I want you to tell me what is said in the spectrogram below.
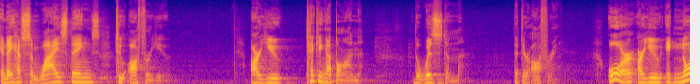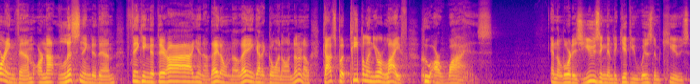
and they have some wise things to offer you. Are you picking up on the wisdom that they're offering? Or are you ignoring them or not listening to them, thinking that they're, ah, you know, they don't know, they ain't got it going on? No, no, no. God's put people in your life who are wise. And the Lord is using them to give you wisdom cues.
